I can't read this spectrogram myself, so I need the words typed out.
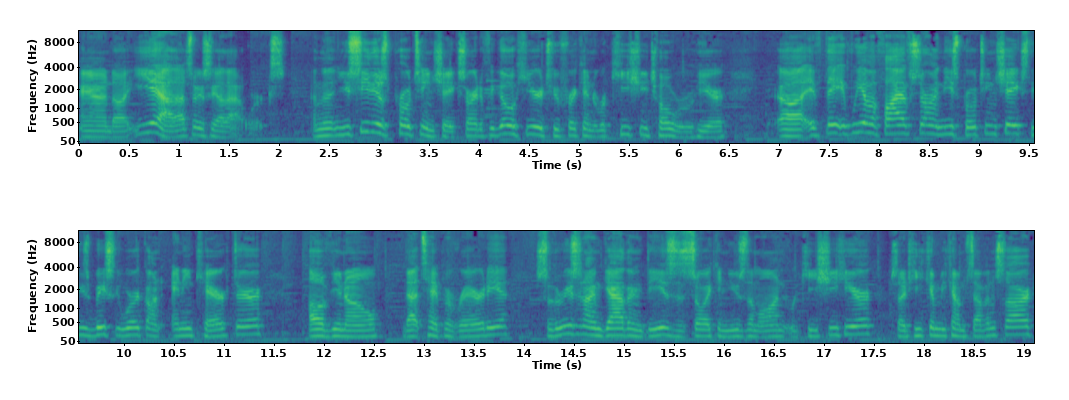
And uh, yeah, that's basically how that works. And then you see those protein shakes, right? If we go here to freaking Rikishi Toru here, uh, if they if we have a five star in these protein shakes, these basically work on any character of you know that type of rarity. So the reason I'm gathering these is so I can use them on Rikishi here, so that he can become seven star.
